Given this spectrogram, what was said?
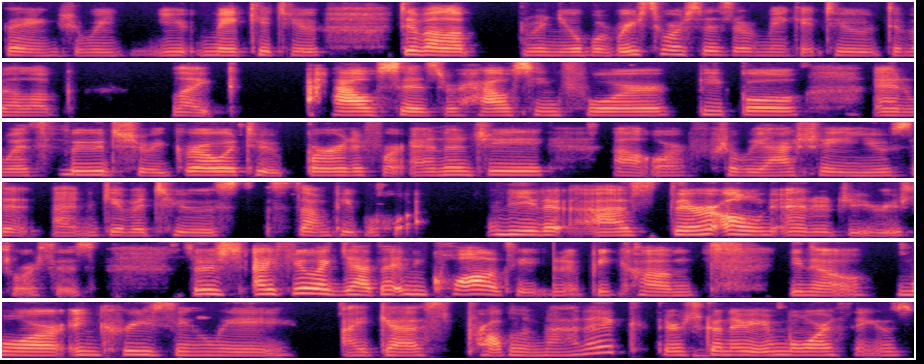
thing? Should we you make it to develop renewable resources or make it to develop like houses or housing for people? And with food, should we grow it to burn it for energy? Uh, or should we actually use it and give it to some people who need it as their own energy resources? So I feel like, yeah, the inequality going to become, you know, more increasingly I guess, problematic. There's going to be more things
